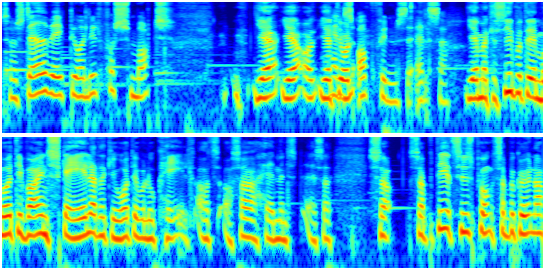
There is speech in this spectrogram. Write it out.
Så stadigvæk, det var lidt for småt. Ja, ja. Og, ja Hans det var, opfindelse, altså. Ja, man kan sige på den måde, det var en skala, der gjorde, det var lokalt, og, og så havde man, altså, så, så på det her tidspunkt, så begynder,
